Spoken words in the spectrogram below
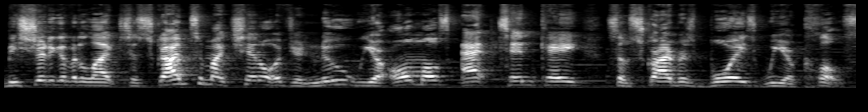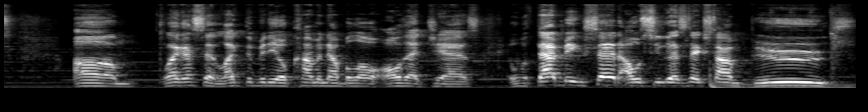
Be sure to give it a like. Subscribe to my channel if you're new. We are almost at 10k subscribers. Boys, we are close. Um, like I said, like the video, comment down below, all that jazz. And with that being said, I will see you guys next time. Peace.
